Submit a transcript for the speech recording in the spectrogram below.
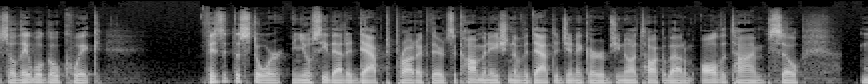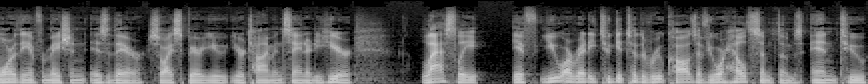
So they will go quick. Visit the store, and you'll see that Adapt product there. It's a combination of adaptogenic herbs. You know, I talk about them all the time. So more of the information is there. So I spare you your time and sanity here. Lastly, if you are ready to get to the root cause of your health symptoms and to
